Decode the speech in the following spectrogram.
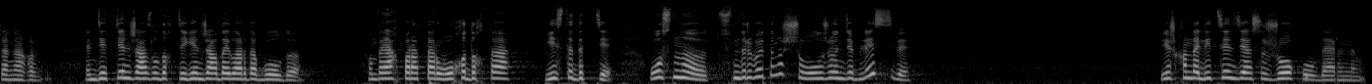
жаңағы індеттен жазылдық деген жағдайлар да болды. Сондай ақпараттар оқыдық та естідік те. Осыны түсіндіріп өтіңізші ол жөнінде білесіз бе? Ешқандай лицензиясы жоқ ол дәрінің.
